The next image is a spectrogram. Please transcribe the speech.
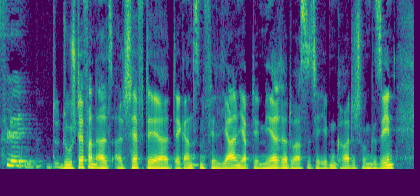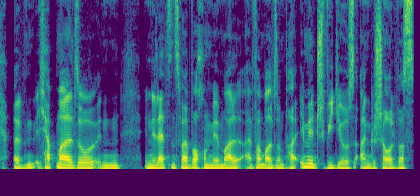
flöten. Du, du, Stefan, als, als Chef der, der ganzen Filialen, ihr habt ja mehrere, du hast es ja eben gerade schon gesehen. Ähm, ich habe mal so in, in den letzten zwei Wochen mir mal einfach mal so ein paar Image-Videos angeschaut, was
